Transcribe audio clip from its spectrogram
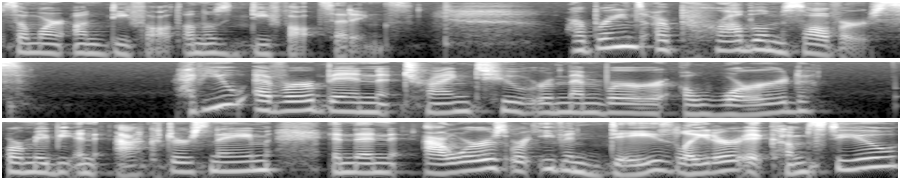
somewhere on default, on those default settings. Our brains are problem solvers. Have you ever been trying to remember a word or maybe an actor's name, and then hours or even days later it comes to you?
